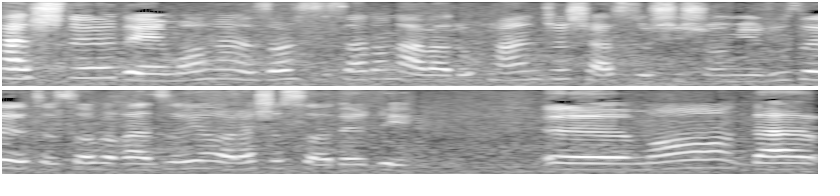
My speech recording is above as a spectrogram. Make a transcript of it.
8 دی ماه 1395 66 می روز اعتصاب غذای آرش صادقی. ما در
